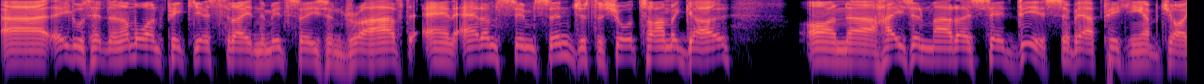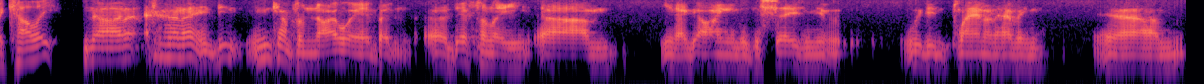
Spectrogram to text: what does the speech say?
uh, Eagles had the number one pick yesterday in the mid-season draft, and Adam Simpson, just a short time ago, on uh, Hazen Mardo, said this about picking up Jai Culley. No, I don't, it didn't come from nowhere, but uh, definitely, um, you know, going into the season, we didn't plan on having um,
